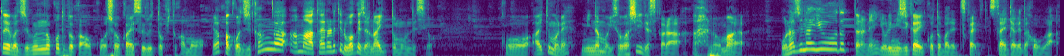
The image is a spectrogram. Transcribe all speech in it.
例えば自分のこととかをこう紹介するときとかも、やっぱこう時間があんま与えられてるわけじゃないと思うんですよ。こう相手もねみんなも忙しいですからあのまあ同じ内容だったらねより短い言葉で伝えてあげた方が、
